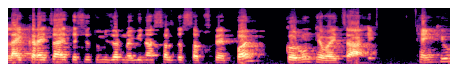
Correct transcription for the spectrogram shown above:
लाईक करायचा आहे तसे तुम्ही जर नवीन असाल तर सबस्क्राईब पण करून ठेवायचं आहे. थँक्यू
